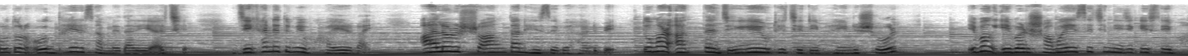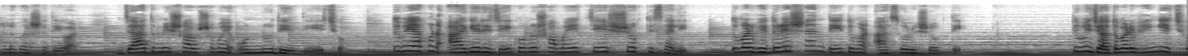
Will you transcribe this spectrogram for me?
নতুন অধ্যায়ের সামনে দাঁড়িয়ে আছে, যেখানে তুমি ভয়ের নয়, আলোর সন্তান হিসেবে হাঁটবে। তোমার আত্মা জেগে উঠেছে ডিভাইন সোল এবং এবার সময় এসেছে নিজেকে সেই ভালোবাসা দেওয়ার, যা তুমি সব সময় অন্যদের দিয়েছ। তুমি এখন আগের যে কোনো সময়ের চেয়ে শক্তিশালী তোমার ভেতরের শান্তি তোমার আসল শক্তি। তুমি যতবার ভেঙেছ,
